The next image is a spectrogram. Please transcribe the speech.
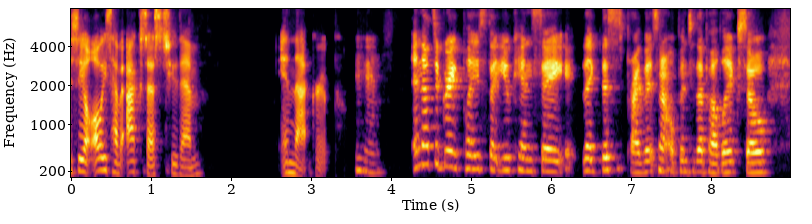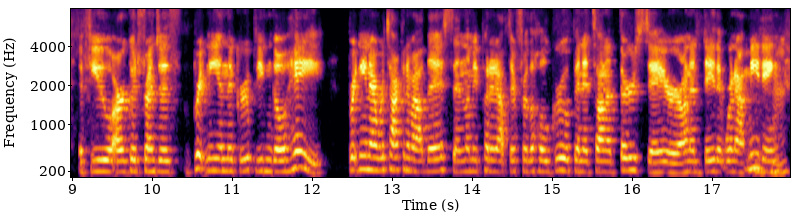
so you'll always have access to them in that group hmm And that's a great place that you can say, like, this is private, it's not open to the public. So if you are good friends with Brittany in the group, you can go, hey, Brittany and I were talking about this, and let me put it out there for the whole group. And it's on a Thursday or on a day that we're not meeting. Mhm,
